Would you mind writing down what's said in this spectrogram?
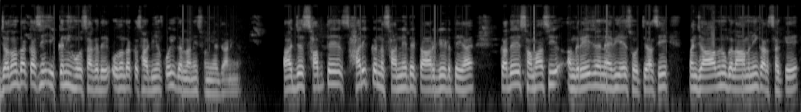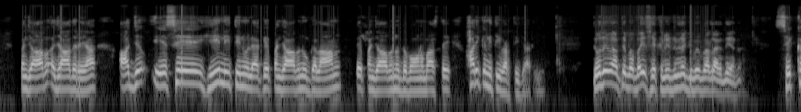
ਜਦੋਂ ਤੱਕ ਅਸੀਂ ਇੱਕ ਨਹੀਂ ਹੋ ਸਕਦੇ, ਉਦੋਂ ਤੱਕ ਸਾਡੀਆਂ ਕੋਈ ਗੱਲਾਂ ਨਹੀਂ ਸੁਣੀਆਂ ਜਾਣੀਆਂ। ਅੱਜ ਸਭ ਤੇ, ਹਰ ਇੱਕ ਨਿਸ਼ਾਨੇ ਤੇ ਟਾਰਗੇਟ ਤੇ ਹੈ। ਕਦੇ ਸਮਾਂ ਸੀ ਅੰਗਰੇਜ਼ ਨੇ ਵੀ ਇਹ ਸੋਚਿਆ ਸੀ ਪੰਜਾਬ ਨੂੰ ਗੁਲਾਮ ਨਹੀਂ ਕਰ ਸਕੇ ਪੰਜਾਬ ਆਜ਼ਾਦ ਰਿਹਾ। ਅੱਜ ਇਸੇ ਹੀ ਨੀਤੀ ਨੂੰ ਲੈ ਕੇ ਪੰਜਾਬ ਨੂੰ ਗੁਲਾਮ ਤੇ ਪੰਜਾਬ ਨੂੰ ਦਬਾਉਣ ਵਾਸਤੇ ਹਰ ਇੱਕ ਨੀਤੀ ਵਰਤੀ ਜਾ ਰਹੀ ਹੈ। ਤੇ ਉਹਦੇ ਵਾਸਤੇ ਬਾਬਾ ਜੀ ਸਿੱਖ ਲੀਡਰ ਦੇ ਜ਼ਿੰਮੇਵਾਰ ਲੱਗਦੇ ਆ ਨਾ। ਸਿੱਖ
